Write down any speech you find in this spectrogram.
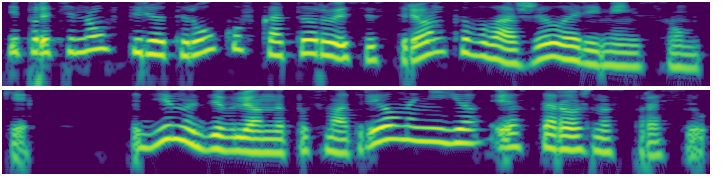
и протянул вперед руку, в которую сестренка вложила ремень сумки. Дин удивленно посмотрел на нее и осторожно спросил.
